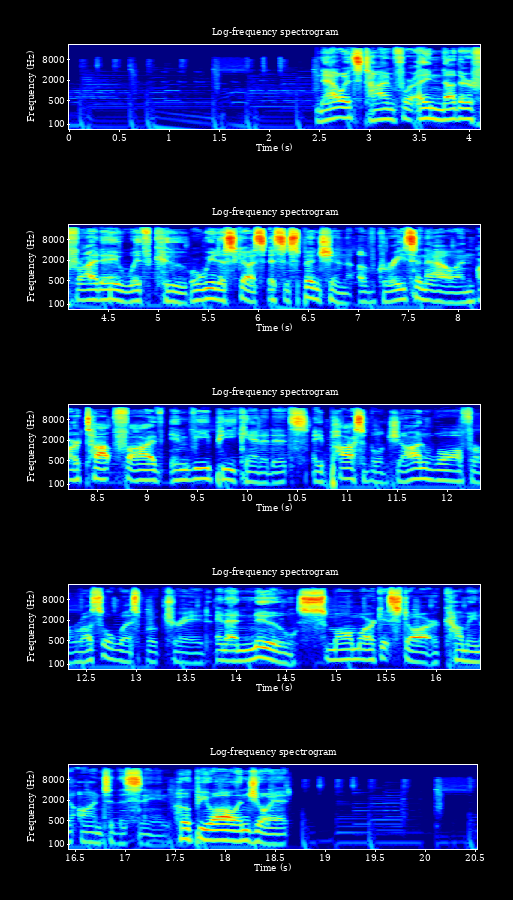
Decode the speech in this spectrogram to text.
Now it's time for another Friday with Coop, where we discuss a suspension of Grayson Allen, our top five MVP candidates, a possible John Wall for Russell Westbrook trade, and a new small market star coming onto the scene. Hope you all enjoy it.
